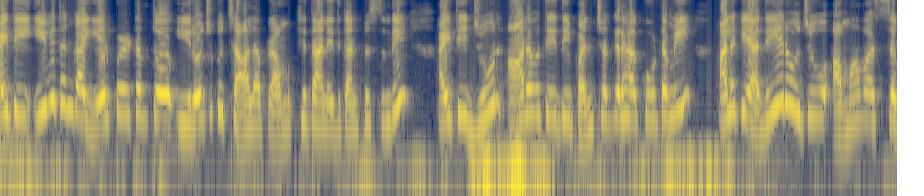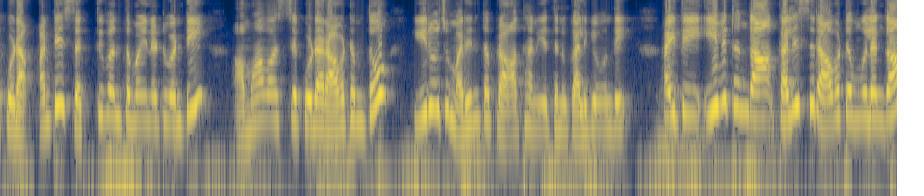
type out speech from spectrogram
అయితే ఈ విధంగా ఏర్పడటంతో ఈ రోజుకు చాలా ప్రాముఖ్యత అనేది కనిపిస్తుంది. అయితే జూన్ ఆరవ తేదీ పంచగ్రహ కూటమి అలాగే అదే రోజు అమావాస్య కూడా అంటే శక్తివంతమైనటువంటి అమావాస్య కూడా రావటంతో ఈ రోజు మరింత ప్రాధాన్యతను కలిగి ఉంది. అయితే ఈ విధంగా కలిసి రావటం మూలంగా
